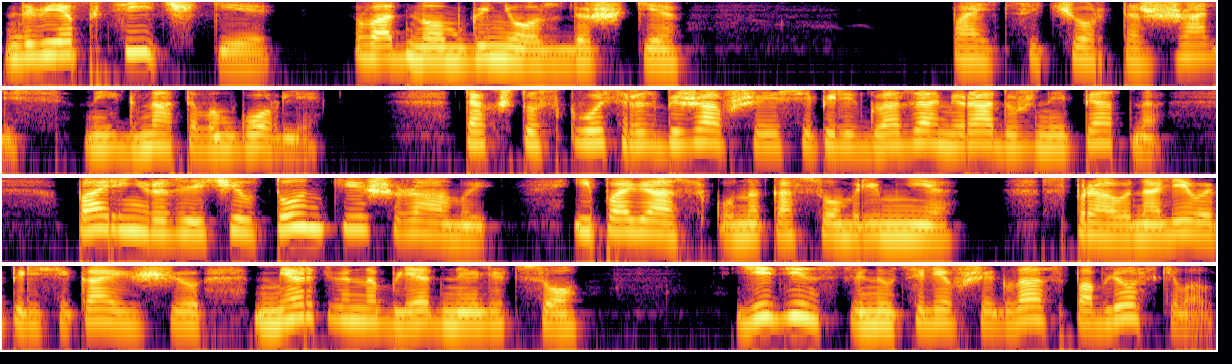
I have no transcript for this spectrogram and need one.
«Две птички в одном гнездышке». Пальцы черта сжались на Игнатовом горле, так что сквозь разбежавшиеся перед глазами радужные пятна парень различил тонкие шрамы и повязку на косом ремне, справа налево пересекающую мертвенно-бледное лицо. Единственный уцелевший глаз поблескивал,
